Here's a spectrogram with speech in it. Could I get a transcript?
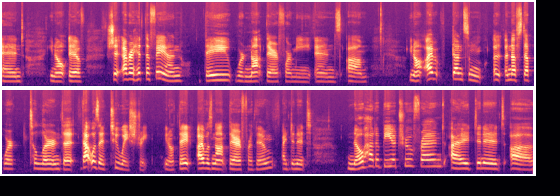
And you know, if shit ever hit the fan, they were not there for me. And um, you know, I've done some uh, enough step work to learn that that was a two-way street. You know, they I was not there for them. I didn't know how to be a true friend. I didn't uh,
